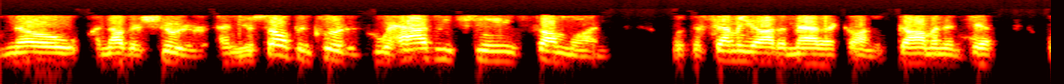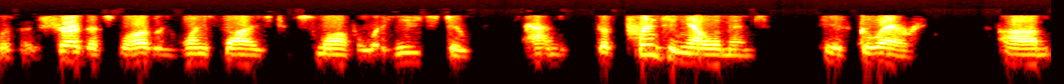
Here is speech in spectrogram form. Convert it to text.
know another shooter, and yourself included, who hasn't seen someone with a semi-automatic on a dominant hip with a shirt that's largely one size too small for what he needs to, and the printing element is glaring. Um,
